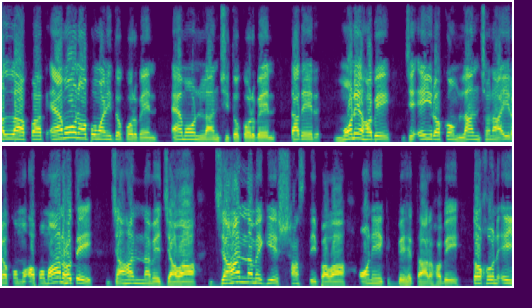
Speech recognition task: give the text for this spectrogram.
আল্লাহ পাক এমন অপমানিত করবেন, এমন লাঞ্ছিত করবেন। তাদের মনে হবে যে এই রকম লাঞ্ছনা, এই রকম অপমান হতে জাহান নামে যাওয়া জাহান নামে গিয়ে শাস্তি পাওয়া অনেক বেহতার হবে। তখন এই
